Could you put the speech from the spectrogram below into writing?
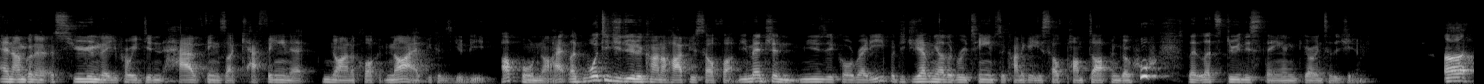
and i'm going to assume that you probably didn't have things like caffeine at nine o'clock at night because you'd be up all night. Like what did you do to kind of hype yourself up? You mentioned music already but did you have any other routines to kind of get yourself pumped up and go whew let, let's do this thing and go into the gym? Uh,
